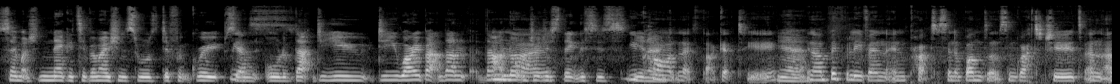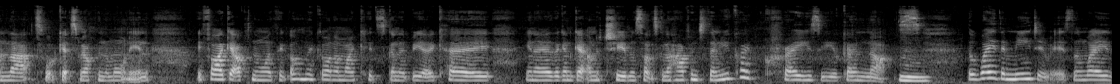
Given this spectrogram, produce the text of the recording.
so much negative emotions towards different groups Yes. and all of that. Do you do you worry about that that a lot? Or do you just think this is you, you, know? can't let that get to you. Yeah. You know, I'm a big believer in, in practicing abundance and gratitude, and, and that's what gets me up in the morning. If I get up in the morning and think, oh my god, are my kids going to be okay? You know, they're going to get on a tube and something's going to happen to them, you go crazy, you go nuts. Hmm. The way the media is, the way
